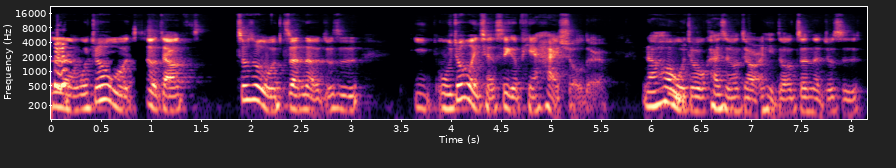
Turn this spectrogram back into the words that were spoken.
的，我觉得我社交就是我真的就是以，我觉得我以前是一个偏害羞的人，然后我觉得我开始用交友软体之后，真的就是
